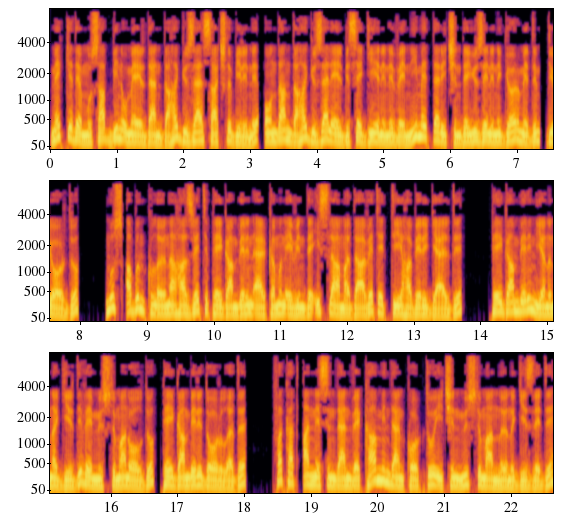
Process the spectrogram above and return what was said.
Mekke'de Musab bin Umeyr'den daha güzel saçlı birini, ondan daha güzel elbise giyenini ve nimetler içinde yüzenini görmedim, diyordu. Mus'ab'ın kulağına Hazreti Peygamber'in Erkam'ın evinde İslam'a davet ettiği haberi geldi. Peygamberin yanına girdi ve Müslüman oldu, peygamberi doğruladı. Fakat, annesinden ve kavminden korktuğu için Müslümanlığını gizledi.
